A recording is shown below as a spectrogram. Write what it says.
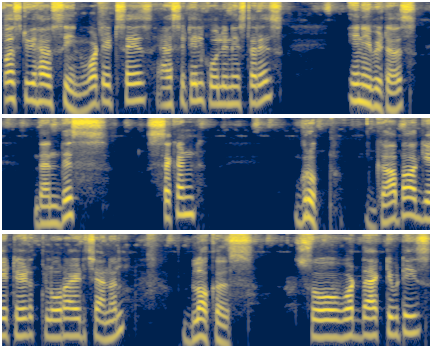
First we have seen what it says acetylcholinesterase inhibitors. Then this second group GABA gated chloride channel blockers So what the activity is?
